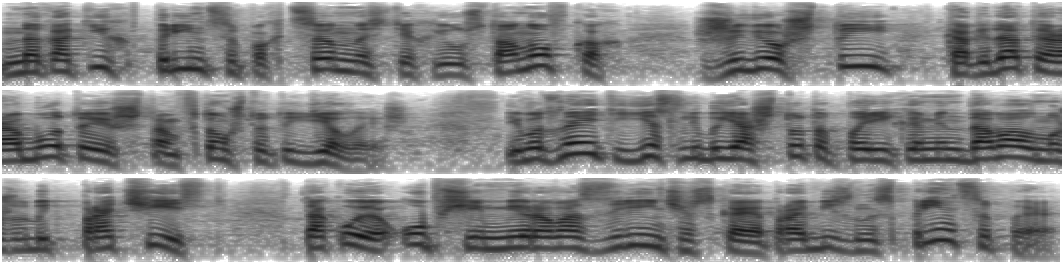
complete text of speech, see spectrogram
на каких принципах, ценностях и установках живешь ты, когда ты работаешь там, в том, что ты делаешь. И вот знаете, если бы я что-то порекомендовал, может быть, прочесть, такое общее мировоззренческое про бизнес-принципы,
